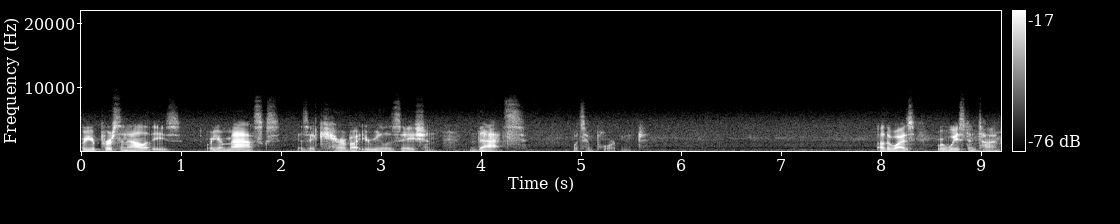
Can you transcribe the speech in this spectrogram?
or your personalities or your masks as I care about your realization. That's what's important. Otherwise, we're wasting time.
